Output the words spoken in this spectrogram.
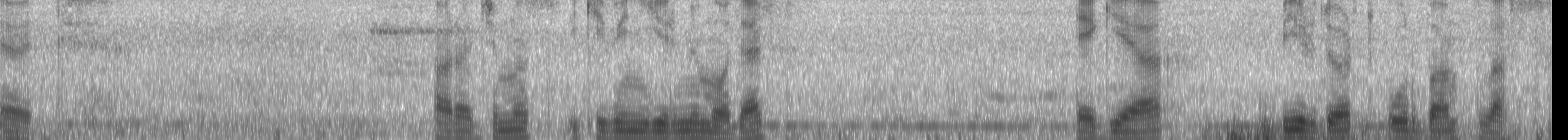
Evet. Aracımız 2020 model Egea 1.4 Urban Plus.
